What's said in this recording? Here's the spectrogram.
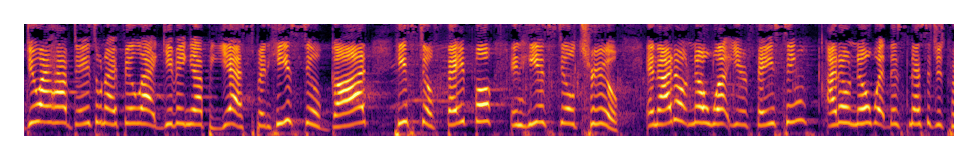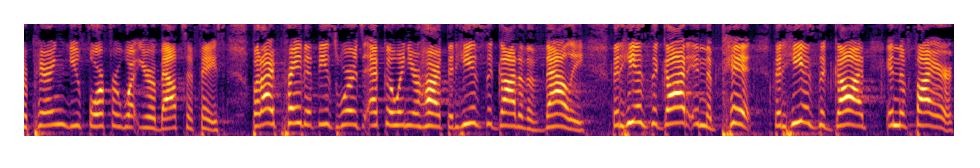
do I have days when I feel like giving up? Yes. But He's still God. He's still faithful and He is still true. And I don't know what you're facing. I don't know what this message is preparing you for, for what you're about to face. But I pray that these words echo in your heart that He is the God of the valley, that He is the God in the pit, that He is the God in the fire,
